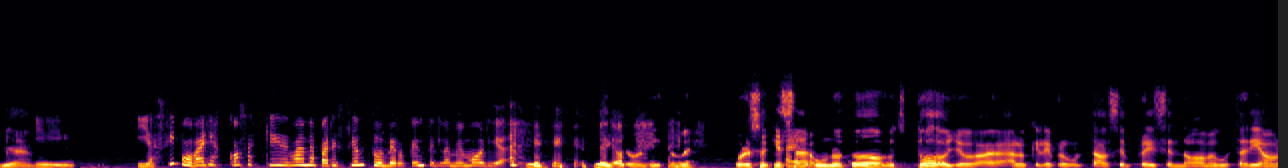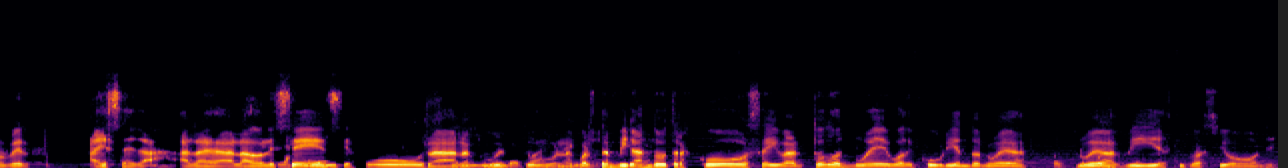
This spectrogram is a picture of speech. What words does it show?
Ya. Y y así, por pues, varias cosas que van apareciendo de repente en la memoria. qué bonito, Por eso que esa, uno todo, todo yo a, lo que le he preguntado siempre dicen, no, me gustaría volver a esa edad, a la, adolescencia, la la juventud, en la cual estás mirando otras cosas y van todo nuevo, descubriendo nuevas, nuevas vidas, situaciones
